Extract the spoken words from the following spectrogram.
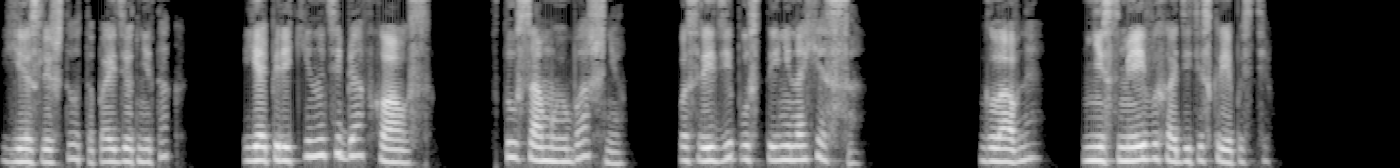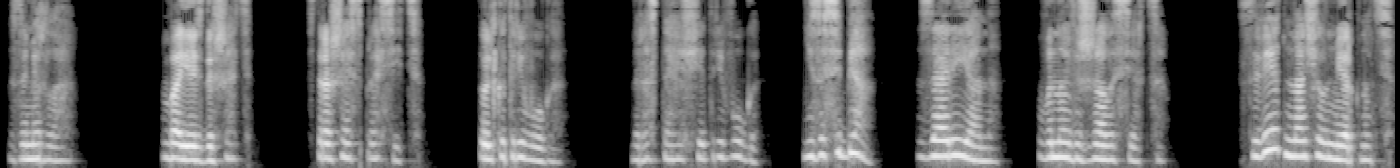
«Если что-то пойдет не так, я перекину тебя в хаос, в ту самую башню, посреди пустыни Нахесса. Главное, не смей выходить из крепости. Замерла, боясь дышать, страшась спросить. Только тревога, нарастающая тревога, не за себя, за Ариана, вновь сжало сердце. Свет начал меркнуть.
